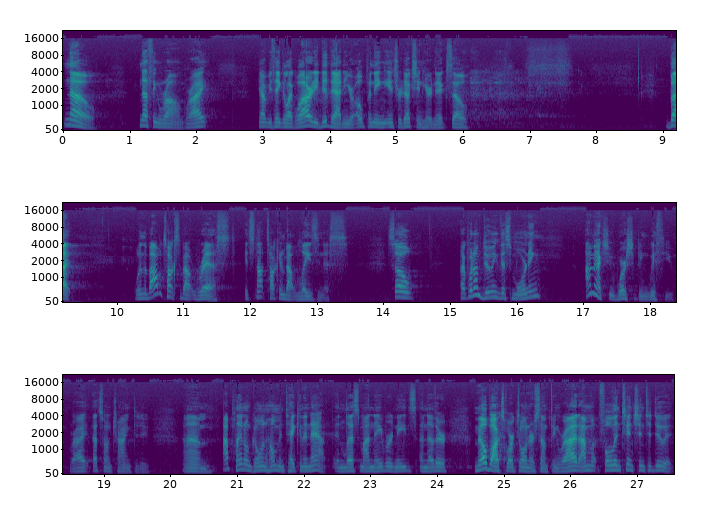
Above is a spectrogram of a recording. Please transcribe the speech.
No, nothing wrong, right? You might be thinking, like, well, I already did that in your opening introduction here, Nick, so. but when the Bible talks about rest, it's not talking about laziness. So, like what I'm doing this morning, I'm actually worshiping with you, right? That's what I'm trying to do. Um, I plan on going home and taking a nap unless my neighbor needs another mailbox worked on or something, right? I'm full intention to do it.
